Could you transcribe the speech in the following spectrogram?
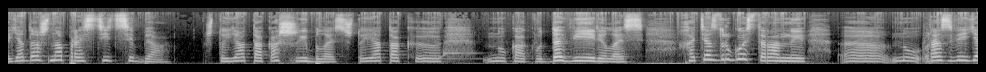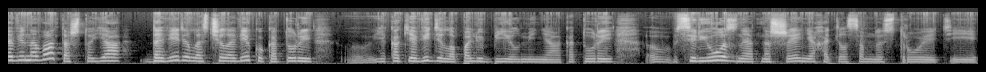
Я должна простить себя, что я так ошиблась, что я так, э, ну как вот, доверилась. Хотя, с другой стороны, э, ну, разве я виновата, что я доверилась человеку, который, я- как я видела, полюбил меня, который э, серьезные отношения хотел со мной строить, и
